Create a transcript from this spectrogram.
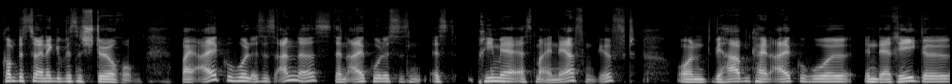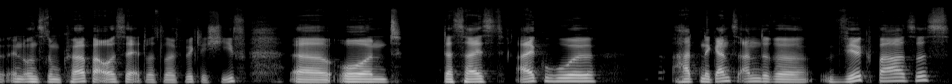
kommt es zu einer gewissen Störung. Bei Alkohol ist es anders, denn Alkohol ist, ist primär erstmal ein Nervengift und wir haben kein Alkohol in der Regel in unserem Körper, außer etwas läuft wirklich schief. Äh, und das heißt, Alkohol hat eine ganz andere Wirkbasis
